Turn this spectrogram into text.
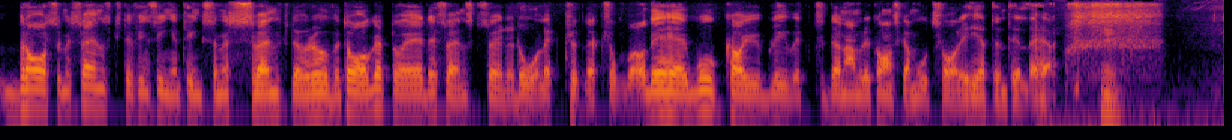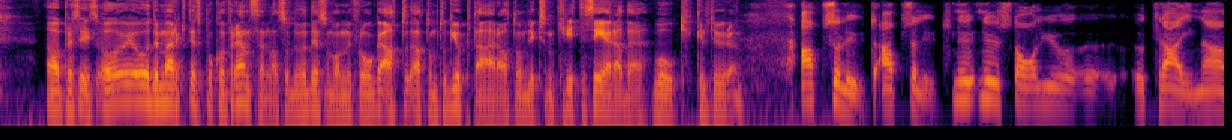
bra som är svenskt, det finns ingenting som är svenskt överhuvudtaget och är det svenskt så är det dåligt. Liksom. Och det här WOK har ju blivit den amerikanska motsvarigheten till det här. Mm. Ja, precis. Och, och, det märktes på konferensen, alltså det var det som var min fråga, att, att de tog upp det här, att de liksom kritiserade woke-kulturen. Absolut, absolut. Nu, nu stal ju eh, Ukraina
